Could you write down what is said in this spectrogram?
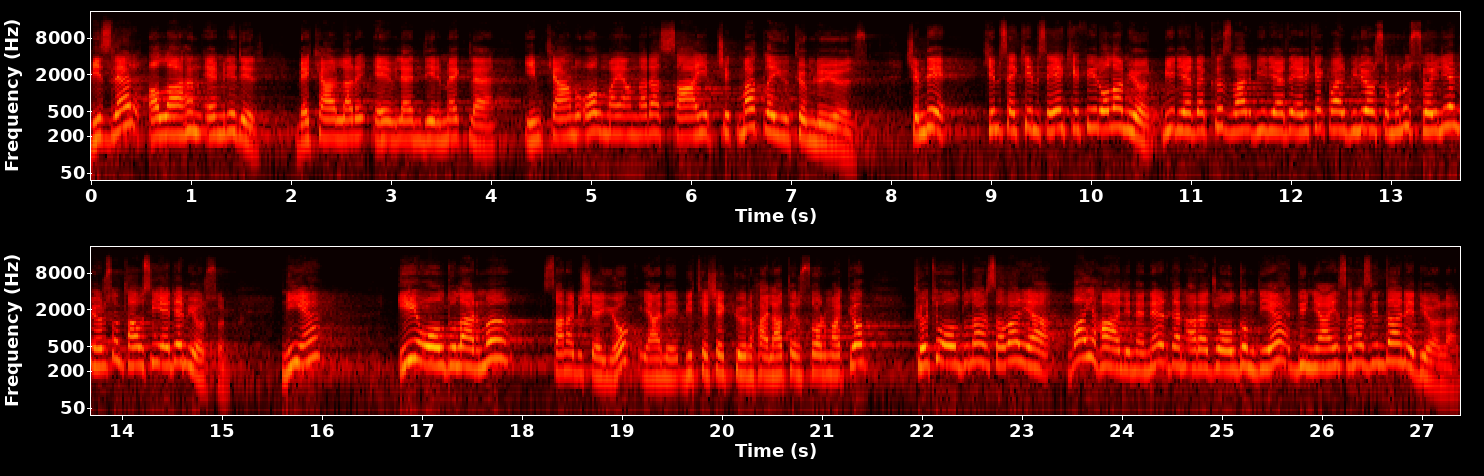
Bizler Allah'ın emridir. Bekarları evlendirmekle, imkanı olmayanlara sahip çıkmakla yükümlüyüz. Şimdi kimse kimseye kefil olamıyor. Bir yerde kız var, bir yerde erkek var biliyorsun bunu söyleyemiyorsun, tavsiye edemiyorsun. Niye? İyi oldular mı sana bir şey yok. Yani bir teşekkür, hal hatır sormak yok. Kötü oldularsa var ya vay haline nereden aracı oldum diye dünyayı sana zindan ediyorlar.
